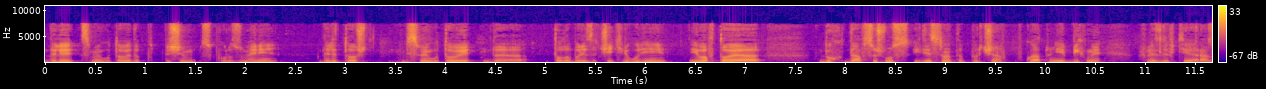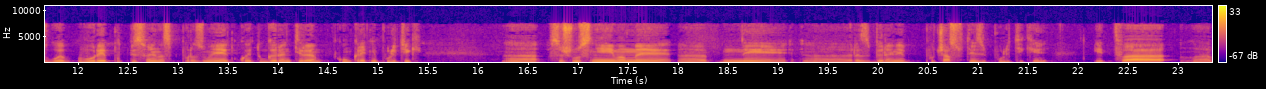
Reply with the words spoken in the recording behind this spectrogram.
Дали сме готови да подпишем споразумение, дали то сме готови да, то да бъде за 4 години и в този дух. Да, всъщност единствената причина, в която ние бихме влезли в тия разговори е подписване на споразумение, което гарантира конкретни политики. А, всъщност ние имаме а, не а, разбиране по част от тези политики и това а,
